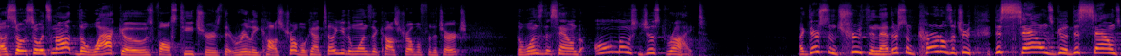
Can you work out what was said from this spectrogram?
Uh, so, so it's not the wackos, false teachers, that really cause trouble. Can I tell you the ones that cause trouble for the church? The ones that sound almost just right. Like there's some truth in that. There's some kernels of truth. This sounds good. This sounds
